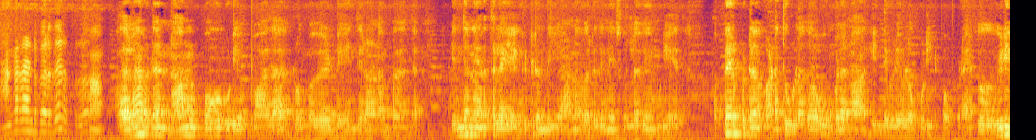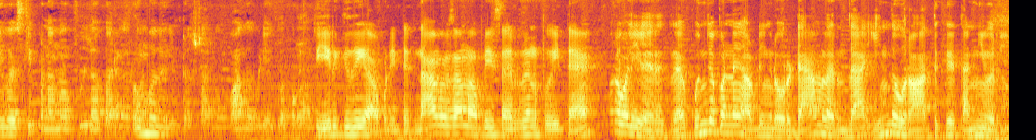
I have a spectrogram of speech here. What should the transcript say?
நாங்கள் ரெண்டு பேர் தான் இருக்கிறோம். ஆ. அதெல்லாம் விட நாம் போகக்கூடிய பாதை ரொம்பவே டேஞ்சரான பாதை. எந்த நேரத்தில் எங்கிட்ட இருந்து யானை வருதுன்னே சொல்லவே முடியாது. அப்பேற்பட்ட வனத்துக்குள்ளே தான் உங்களை நான் இந்த வீடியோவில் கூட்டிகிட்டு போக போகிறேன் ஸோ வீடியோவை ஸ்கிப் பண்ணாமல் ஃபுல்லாக பாருங்கள் ரொம்பவே இன்ட்ரெஸ்டாக இருக்கும். வாங்க வீடியோக்குள்ளே போகலாம். இருக்குது அப்படின்ட்டு. நான் பேசாமல் அப்படியே சர்ன்னு போயிட்டேன். போகிற வழியில் இருக்கிற குஞ்சப்பண்ணை அப்படிங்கிற ஒரு டேமில் இருந்தால் இந்த ஒரு ஆற்றுக்கு தண்ணி வருது.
